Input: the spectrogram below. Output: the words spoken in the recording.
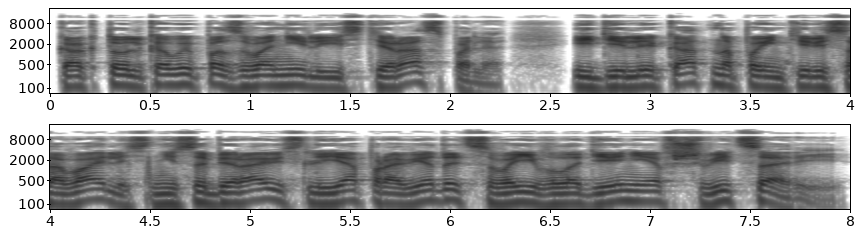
как только вы позвонили из Тирасполя и деликатно поинтересовались, не собираюсь ли я проведать свои владения в Швейцарии.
